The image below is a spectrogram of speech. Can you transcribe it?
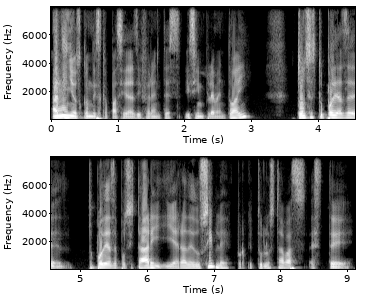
a niños con discapacidades diferentes y se implementó ahí. Entonces tú podías, de- tú podías depositar y, era deducible porque tú lo estabas este,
